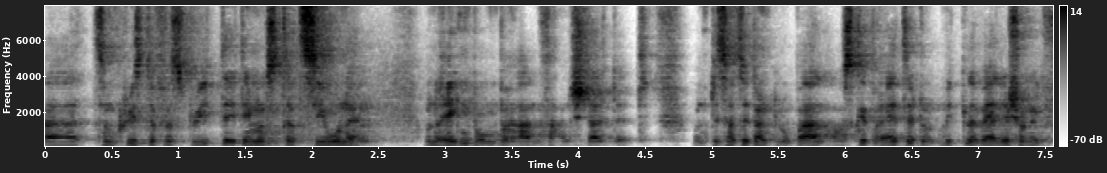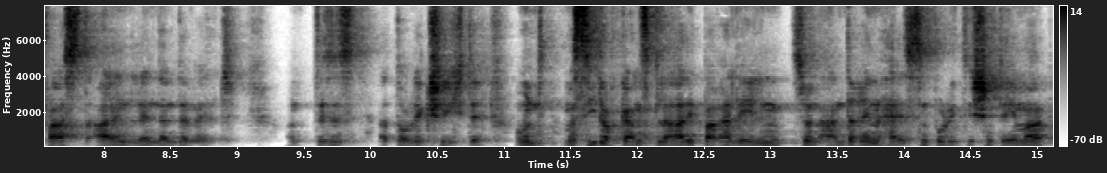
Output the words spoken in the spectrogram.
äh, zum Christopher Street Day Demonstrationen und Regenbogenparaden veranstaltet. Und das hat sich dann global ausgebreitet und mittlerweile schon in fast allen Ländern der Welt. Und das ist eine tolle Geschichte. Und man sieht auch ganz klar die Parallelen zu einem anderen heißen politischen Thema,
